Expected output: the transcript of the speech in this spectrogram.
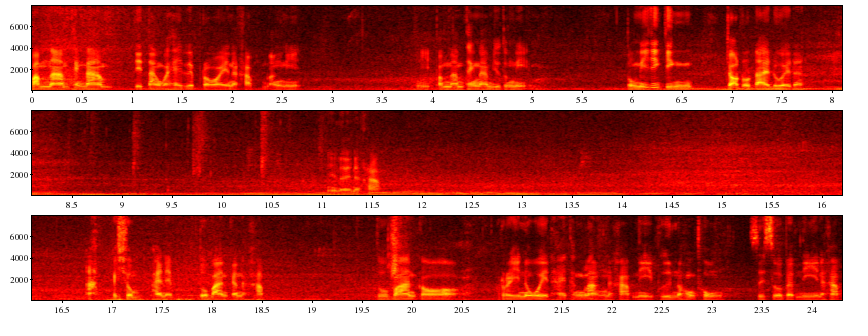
ปั๊มน้ำแทงน้ำติดตั้งไว้ให้เรียบร้อยนะครับ หลังนี้นี่ปั๊มน้ำแทงน้ำอยู่ตรงนี้ ตรงนี้จริง ๆ จอดรถได้ด้วยนะ นี่เลยนะครับ ไปชมภายในตัวบ้านกันนะครับ ตัวบ้านก็รีโนเวทให้ทั้งหลังนะครับ นี่พื้นห้องโถงสวยๆแบบนี้นะครับ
